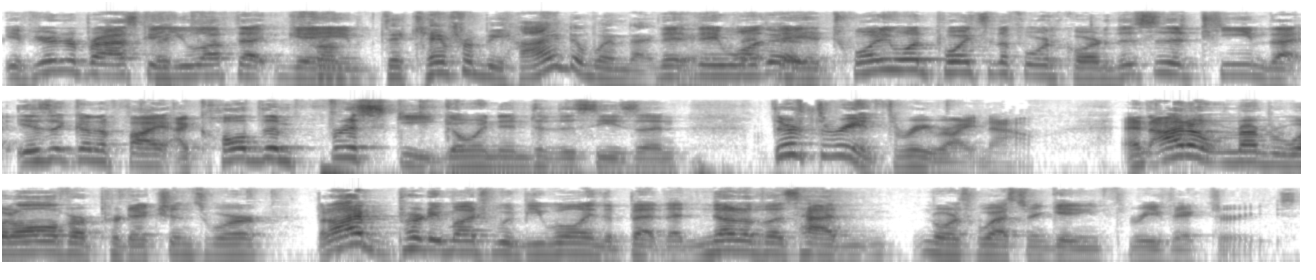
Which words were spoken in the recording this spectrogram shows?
if you're in Nebraska, you left that game. from, they came from behind to win that They, game. they won. They They, had 21 points in the fourth quarter. This is a team that isn't going to fight. I called them frisky going into the season. They're three and three right now, and I don't remember what all of our predictions were, but I pretty much would be willing to bet that none of us had Northwestern getting three victories.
